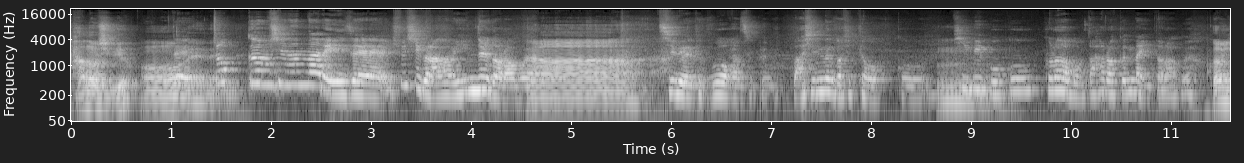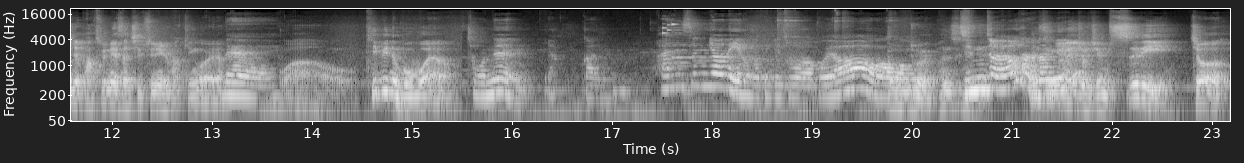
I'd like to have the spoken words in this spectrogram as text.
반 50이요? 어, 네, 네네. 조금 쉬는 날에 이제 휴식을 안 하면 힘들더라고요. 아, 집에 이렇게 누워가지고 맛있는 거 시켜 먹고 음. TV 보고 그러다 보면 또 하루가 끝나 있더라고요. 그럼 이제 박순이에서 집순이로 바뀐 거예요? 네, 와우. TV는 뭐 봐요? 저는 약간 환승연애 이런 거 되게 좋아하고요. 너무 좋아요, 환승연애. 진짜요, 환승연애 단장님? 저 지금 3. 저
